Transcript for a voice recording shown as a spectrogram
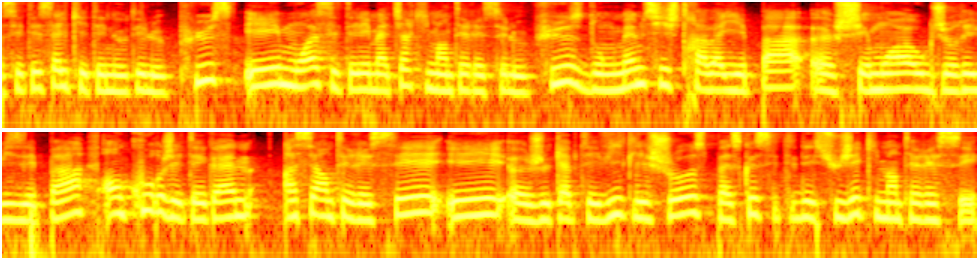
c'était celles qui étaient notées le plus. Et moi, c'était les matières qui m'intéressaient le plus. Donc, même si je travaillais pas chez moi ou que je révisais pas, en cours, j'étais quand même assez intéressée et euh, je captais vite les choses parce que c'était des sujets qui m'intéressaient.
